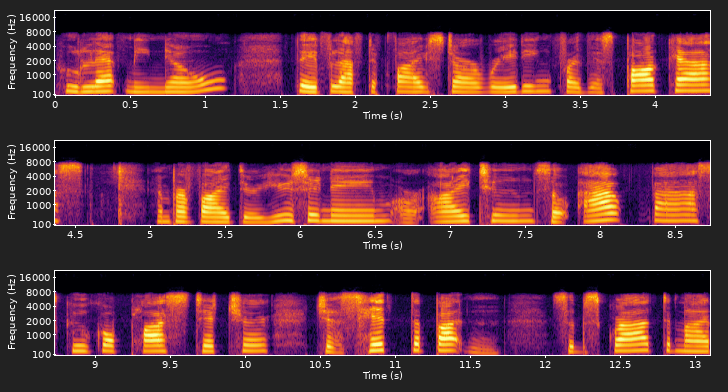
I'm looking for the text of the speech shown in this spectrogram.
who let me know they've left a five star rating for this podcast and provide their username or iTunes. So act fast, Google Plus, Stitcher, just hit the button, subscribe to my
